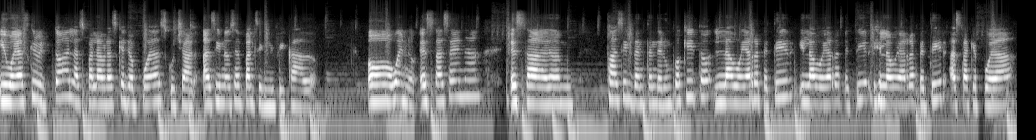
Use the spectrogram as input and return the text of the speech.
y voy a escribir todas las palabras que yo pueda escuchar, así no sepa el significado. O bueno, esta escena está um, fácil de entender un poquito, la voy a repetir y la voy a repetir y la voy a repetir hasta que pueda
